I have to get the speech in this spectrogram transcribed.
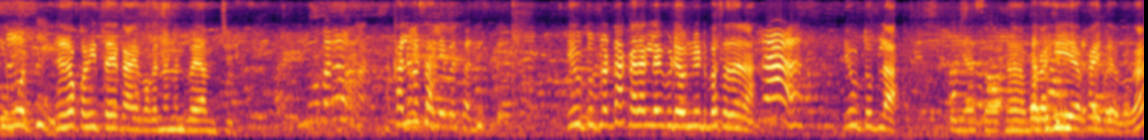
ही मोठी. हे लोक इथं एक आहे बघा ननंदबाई आमची. खाली बसा. बसा दिसते युट्यूबला टाकायला लागले व्हिडिओ नीट बसा जरा. युट्यूबला हा बघा ही एक आहे बघा.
